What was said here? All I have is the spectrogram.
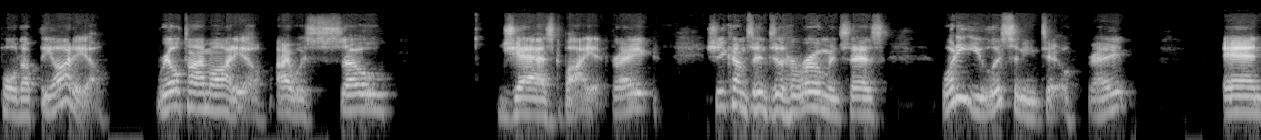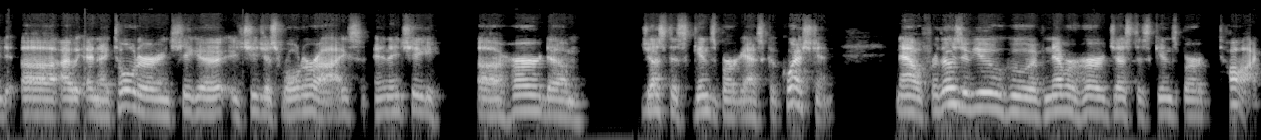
pulled up the audio, real time audio. I was so jazzed by it. Right? She comes into the room and says, "What are you listening to?" Right? and uh, I and I told her, and she go, she just rolled her eyes, and then she uh, heard um, Justice Ginsburg ask a question. Now, for those of you who have never heard Justice Ginsburg talk,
